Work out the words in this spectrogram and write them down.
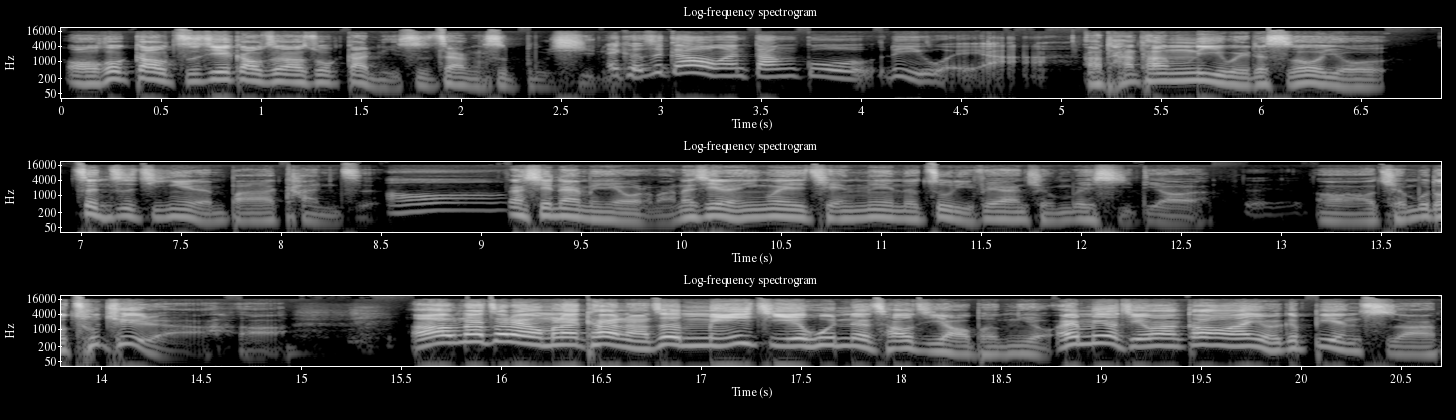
哦，或告直接告知他说干你是这样是不行。哎，可是高鸿安当过立委啊。啊，他当立委的时候有政治经验人帮他看着。哦。但现在没有了嘛？那些人因为前面的助理费案全部被洗掉了。对。哦，全部都出去了啊。好，那再来我们来看啊，这没结婚的超级好朋友。哎，没有结婚，高鸿安有一个辩词啊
